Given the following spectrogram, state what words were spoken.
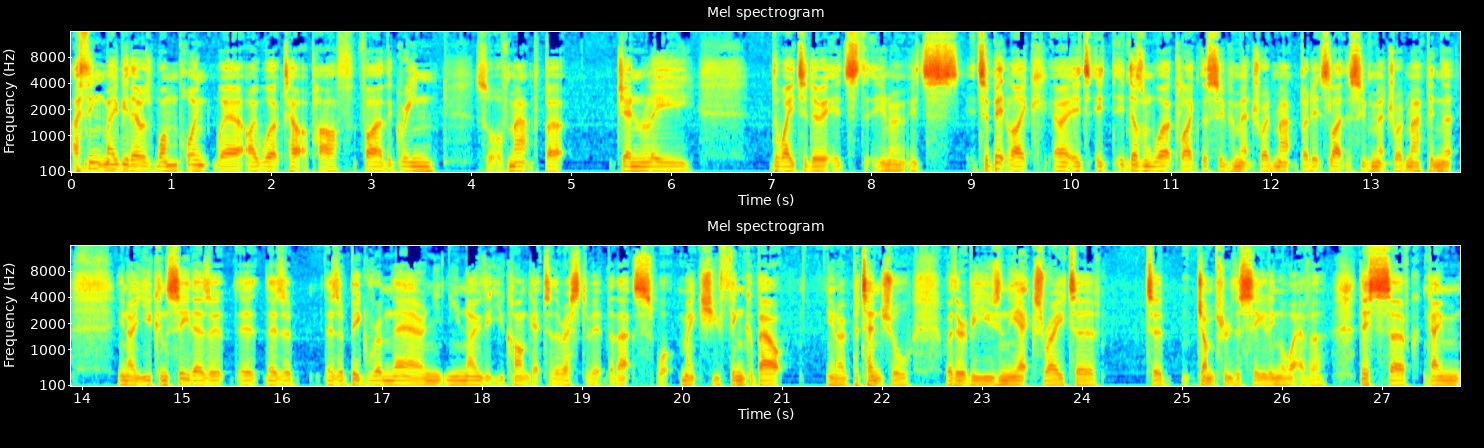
I think maybe there was one point where I worked out a path via the green sort of map, but generally the way to do it it's you know it's it's a bit like uh, it, it it doesn't work like the Super Metroid map, but it's like the Super Metroid map in that you know you can see there's a uh, there's a there's a big room there, and you, know that you can't get to the rest of it. But that's what makes you think about you know potential, whether it be using the X-ray to to jump through the ceiling or whatever. This uh, game,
